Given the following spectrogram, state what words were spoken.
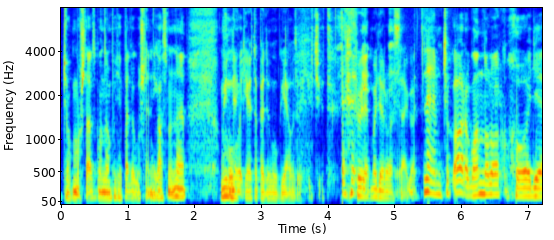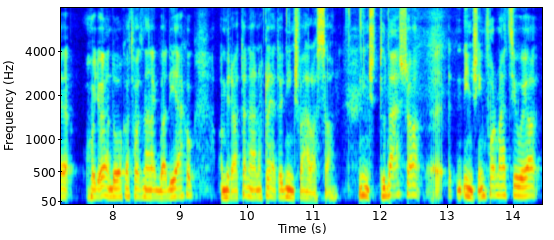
csak most azt gondolom, hogy ha pedagógus lennék, azt mondanám. Mindenki hogy... a pedagógiához egy kicsit. Főleg Magyarországon. Nem, csak arra gondolok, hogy hogy olyan dolgokat hoznának be a diákok, amire a tanárnak lehet, hogy nincs válasza. Nincs tudása, nincs információja,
